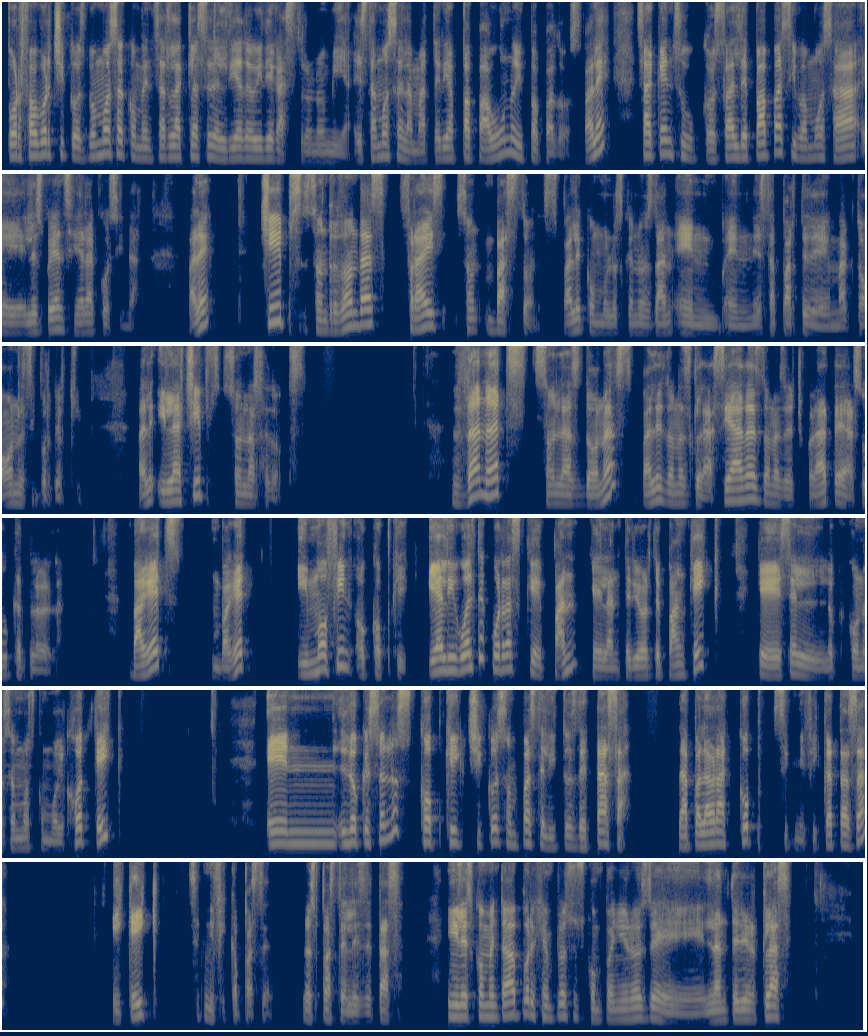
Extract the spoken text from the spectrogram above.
Por favor, chicos, vamos a comenzar la clase del día de hoy de gastronomía. Estamos en la materia papa 1 y papa 2, ¿vale? Saquen su costal de papas y vamos a, eh, les voy a enseñar a cocinar, ¿vale? Chips son redondas, fries son bastones, ¿vale? Como los que nos dan en, en esta parte de McDonald's y Burger King, ¿vale? Y las chips son las redondas. Donuts son las donas, ¿vale? Donas glaseadas, donas de chocolate, azúcar, bla, bla, bla. Baguettes, un baguette y muffin o cupcake. Y al igual te acuerdas que pan, que el anterior de pancake, que es el, lo que conocemos como el hot cake. En lo que son los cupcake, chicos, son pastelitos de taza. La palabra cup significa taza y cake significa pastel, los pasteles de taza. Y les comentaba, por ejemplo, a sus compañeros de la anterior clase.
